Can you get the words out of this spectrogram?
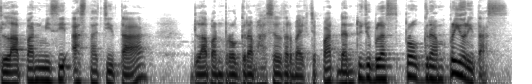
8 misi astacita, 8 program hasil terbaik cepat, dan 17 program prioritas.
